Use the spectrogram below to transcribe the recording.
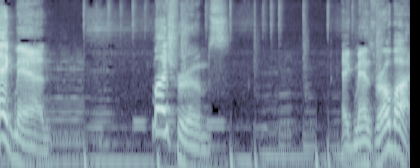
Eggman. Mushrooms. Eggman's robot.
